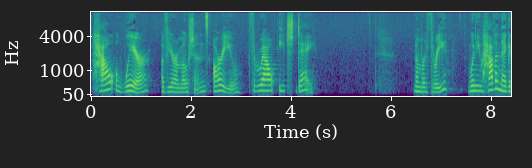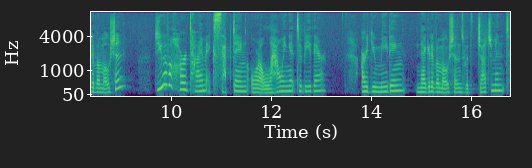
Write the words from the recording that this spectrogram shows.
how aware of your emotions are you throughout each day? Number three, when you have a negative emotion, do you have a hard time accepting or allowing it to be there? Are you meeting negative emotions with judgment,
